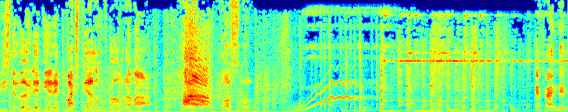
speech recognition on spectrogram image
biz de öyle diyerek başlayalım programa. Ha dostum. Efendim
